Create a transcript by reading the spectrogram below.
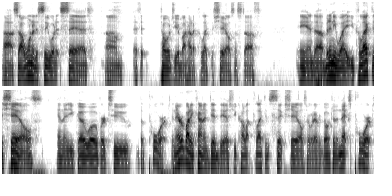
Uh, so I wanted to see what it said, um, if it told you about how to collect the shells and stuff. And uh, but anyway, you collect the shells, and then you go over to the port, and everybody kind of did this. You collect, collected six shells or whatever. Go to the next port.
